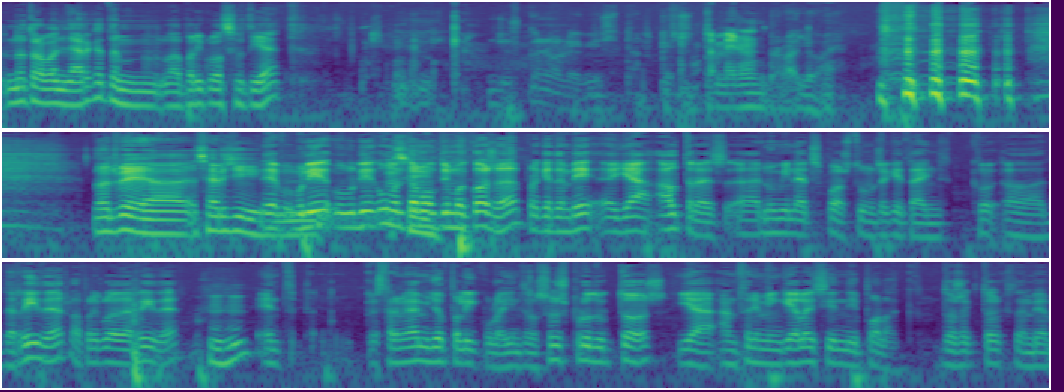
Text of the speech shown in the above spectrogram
no troben llarga tam- la pel·lícula del seu tiet? Una mica. Jo és que no l'he vist. És que això també era un rotllo, eh? Doncs bé, uh, Sergi... Eh, volia, volia comentar Sí. una última cosa, perquè també hi ha altres eh, nominats pòstums aquest any. Uh, The Reader, la pel·lícula de Reader, Mhm. entre, que està nominada millor pel·lícula, i entre els seus productors hi ha Anthony Minghella i Sidney Pollack, dos actors que també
